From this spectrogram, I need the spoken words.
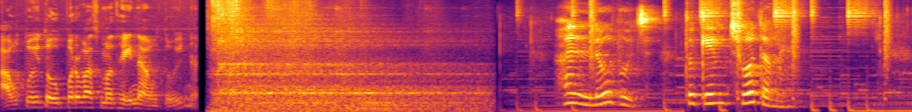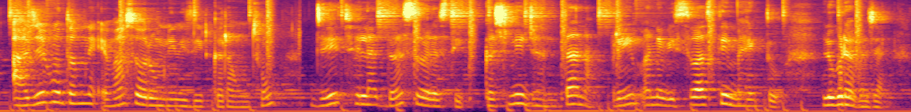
આવતું હોય તો ઉપરવાસમાં થઈને આવતું હોય ને. હેલો ભુજ તો કેમ છો તમે? આજે હું તમને એવા શોરૂમની વિઝિટ કરાવું છું જે છેલ્લા દસ વર્ષથી કચ્છની જનતાના પ્રેમ અને વિશ્વાસથી મહેકતું લુગડા બજાર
